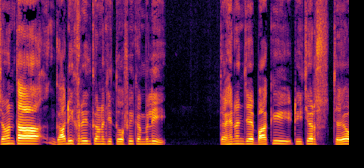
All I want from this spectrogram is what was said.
चवनि था गाॾी ख़रीद करण जी मिली त हिननि जे बाक़ी टीचर्स चयो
